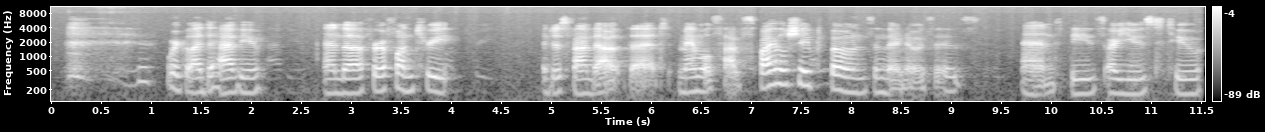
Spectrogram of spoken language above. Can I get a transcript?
We're glad to have you. And uh, for a fun treat, I just found out that mammals have spiral shaped bones in their noses, and these are used to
